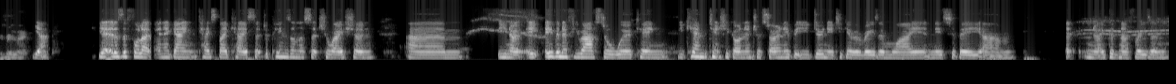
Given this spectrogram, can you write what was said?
everything. Yeah. Yeah, it is a full app. And again, case by case, it depends on the situation. Um, you know, e- even if you are still working, you can potentially go on interest only, but you do need to give a reason why. It needs to be, um, you know, a good enough reason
